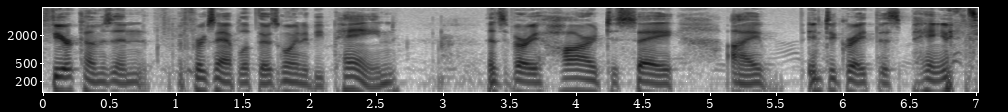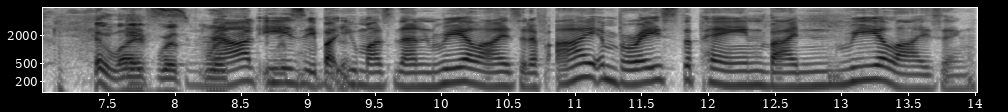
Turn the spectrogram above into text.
Fear comes in. For example, if there's going to be pain, it's very hard to say I integrate this pain into my life it's with. with- not with- easy, but you must then realize that if I embrace the pain by realizing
